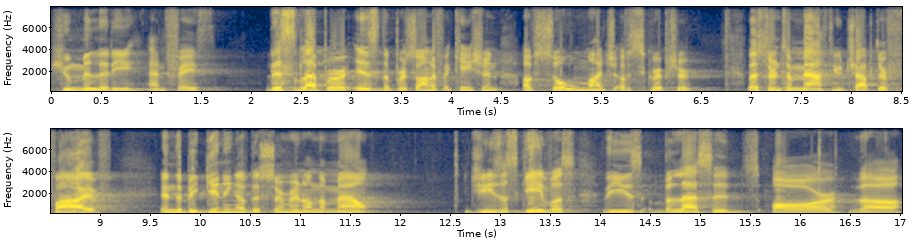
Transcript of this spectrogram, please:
humility and faith. This leper is the personification of so much of Scripture. Let's turn to Matthew chapter 5. In the beginning of the Sermon on the Mount, Jesus gave us these blessed are the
